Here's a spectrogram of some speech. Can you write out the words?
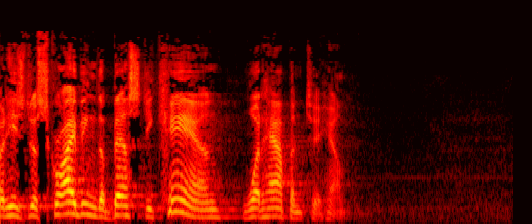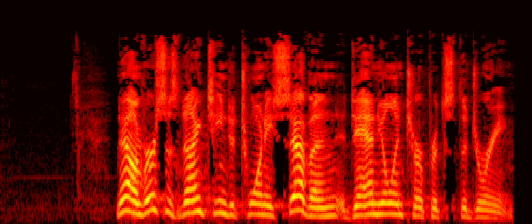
but he's describing the best he can what happened to him. Now, in verses 19 to 27, Daniel interprets the dream.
